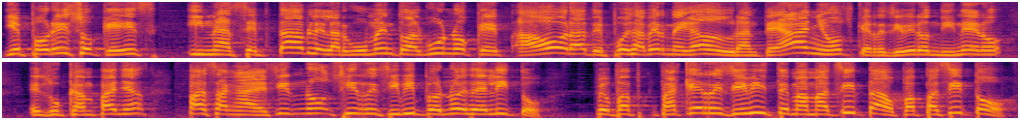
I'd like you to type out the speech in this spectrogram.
Y es por eso que es inaceptable el argumento de algunos que ahora, después de haber negado durante años que recibieron dinero en sus campañas, pasan a decir, no, sí recibí, pero no es delito. Pero ¿para qué recibiste, mamacita o papacito?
